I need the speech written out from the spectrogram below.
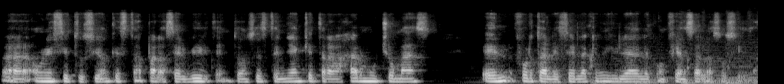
una institución que está para servirte. Entonces tenían que trabajar mucho más en fortalecer la credibilidad y la confianza de la sociedad.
